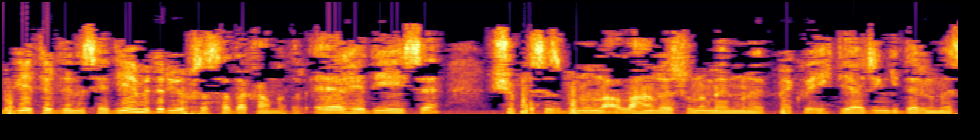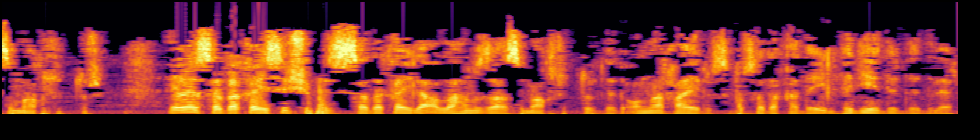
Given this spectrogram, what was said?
bu getirdiğiniz hediye midir yoksa sadaka mıdır? Eğer hediye ise şüphesiz bununla Allah'ın Resulü'nü memnun etmek ve ihtiyacın giderilmesi maksuttur. Eğer sadaka ise şüphesiz sadaka ile Allah'ın rızası maksuttur dedi. Onlar hayır bu sadaka değil hediyedir dediler.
